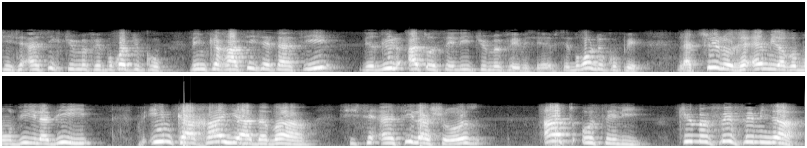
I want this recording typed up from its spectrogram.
si c'est ainsi que tu me fais, pourquoi tu coupes Vim Kara, si c'est ainsi, virgule, atoseli, tu me fais. Mais c'est drôle de couper. Là-dessus, le Rehem, il a rebondi, il a dit, si c'est ainsi la chose, at oseli, tu me fais féminin.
